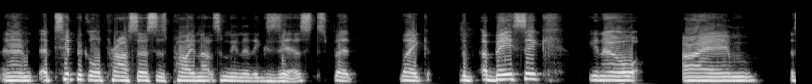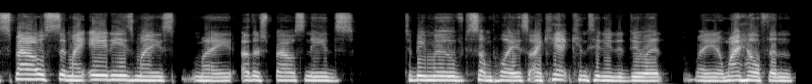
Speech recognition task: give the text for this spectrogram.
and a typical process is probably not something that exists, but like the, a basic, you know, I'm a spouse in my 80s, my my other spouse needs to be moved someplace. I can't continue to do it. My, you know, my health and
